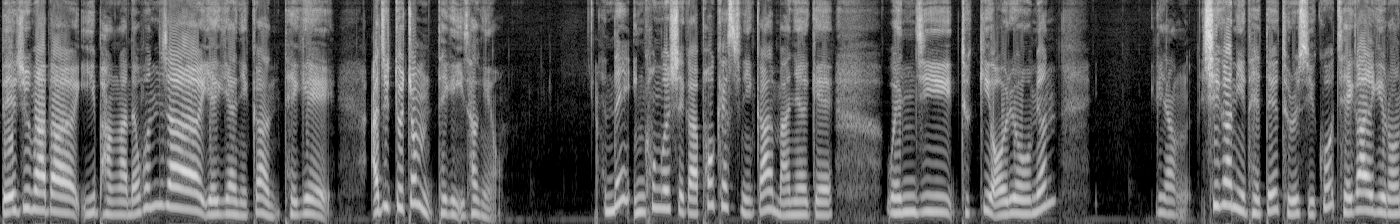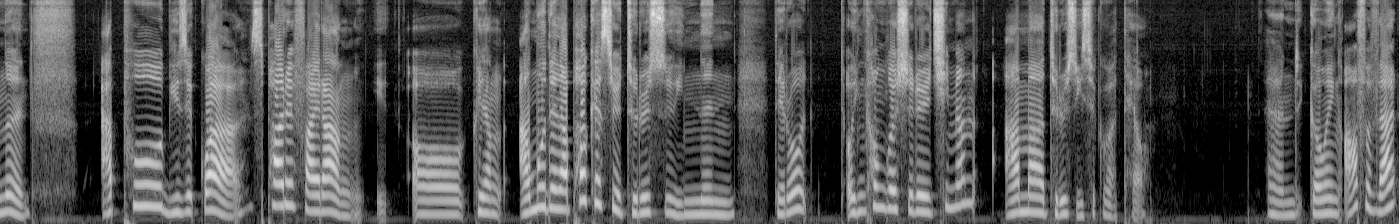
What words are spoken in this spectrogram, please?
매주마다 이 방 안에 혼자 얘기하니까 되게 아직도 좀 되게 이상해요. 근데 인컨글씨가 팟캐스트니까 만약에 왠지 듣기 어려우면 그냥 시간이 될 때 들을 수 있고 제가 알기로는 애플 뮤직과 스포티파이랑 어 그냥 아무데나 팟캐스트를 들을 수 있는 대로 인컨글씨를 치면 아마 들을 수 있을 것 같아요. And going off of that,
